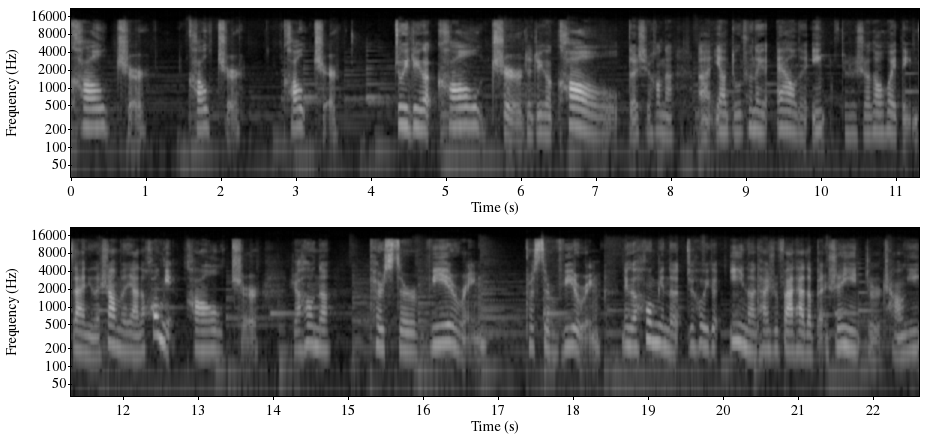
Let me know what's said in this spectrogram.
culture，culture，culture。 注意这个 culture 的这个 call 的时候呢，呃，要读出那个 l 的音，就是舌头会顶在你的上门牙的后面。culture，然后呢，persevering，persevering，那个后面的最后一个 e 呢，它是发它的本声音，就是长音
